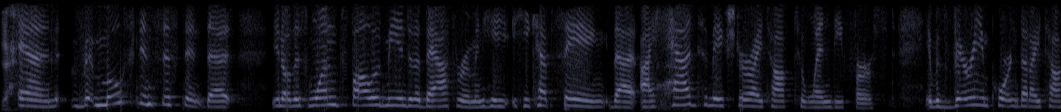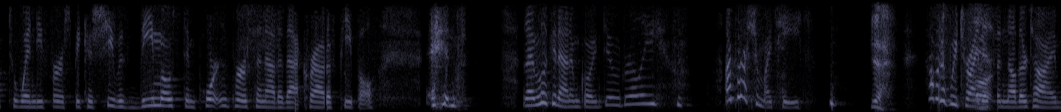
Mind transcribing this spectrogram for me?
yeah. And most insistent that you know this one followed me into the bathroom and he he kept saying that I had to make sure I talked to Wendy first. It was very important that I talked to Wendy first because she was the most important person out of that crowd of people. And and I'm looking at him going, dude, really? I'm brushing my teeth. Yeah. How about if we try or, this another time?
